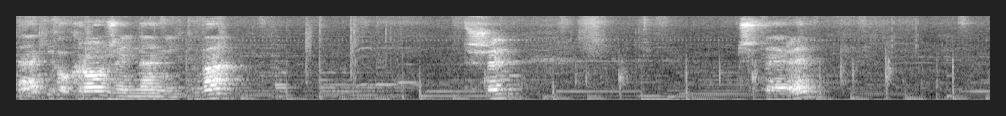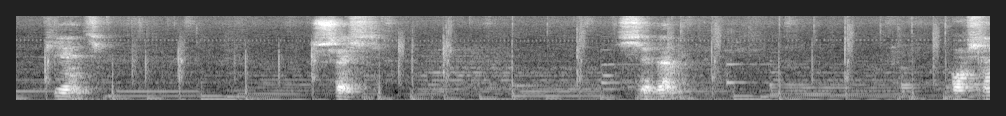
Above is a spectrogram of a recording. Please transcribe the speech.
takich okrążeń na nich. 2 3 4 5 6 7 8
